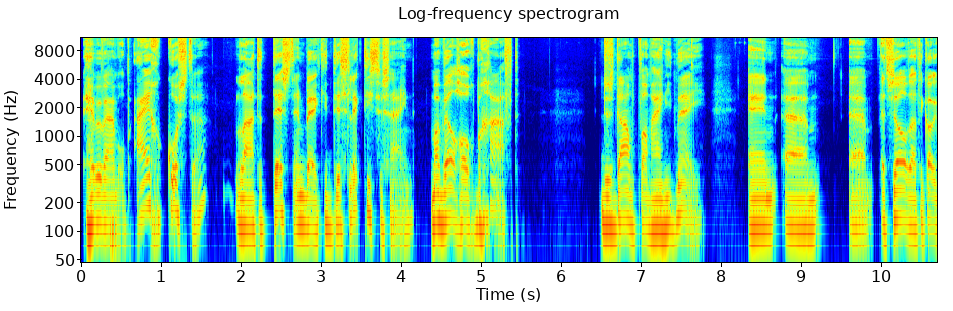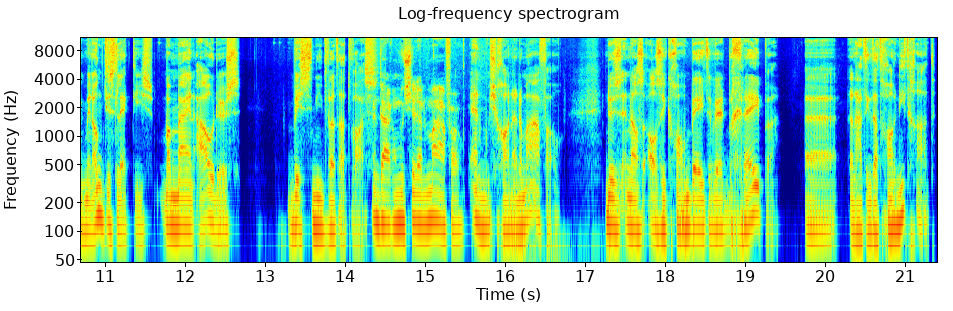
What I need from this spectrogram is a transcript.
hebben wij hem op eigen kosten laten testen en bleek hij dyslectisch te zijn, maar wel hoogbegaafd. Dus daarom kwam hij niet mee. En ehm, ehm, hetzelfde had ik ook. Ik ben ook dyslectisch. Maar mijn ouders wisten niet wat dat was. En daarom moest je naar de MAVO. En dan moest je gewoon naar de MAVO. Dus en als, als ik gewoon beter werd begrepen... eh, dan had ik dat gewoon niet gehad.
